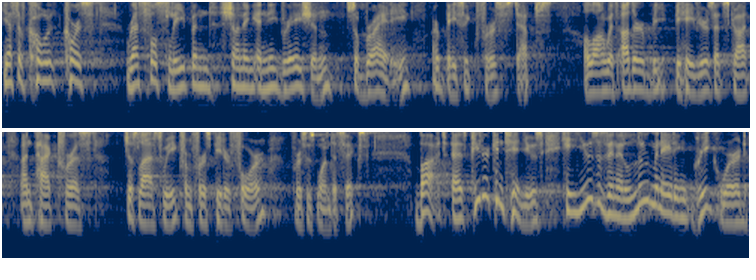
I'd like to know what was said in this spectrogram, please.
Yes, of course, restful sleep and shunning inebriation, sobriety, are basic first steps along with other be- behaviors that Scott unpacked for us just last week from 1 Peter 4, verses 1 to 6. But as Peter continues, he uses an illuminating Greek word,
